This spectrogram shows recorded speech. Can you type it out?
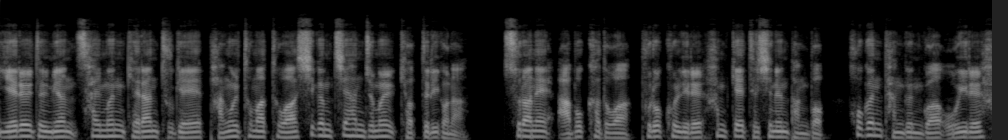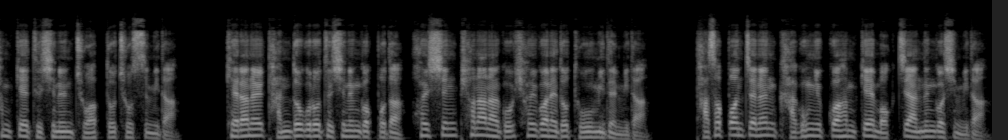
예를 들면 삶은 계란 두개에 방울토마토와 시금치 한 줌을 곁들이거나 술 안에 아보카도와 브로콜리를 함께 드시는 방법 혹은 당근과 오이를 함께 드시는 조합도 좋습니다. 계란을 단독으로 드시는 것보다 훨씬 편안하고 혈관에도 도움이 됩니다. 다섯 번째는 가공육과 함께 먹지 않는 것입니다.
